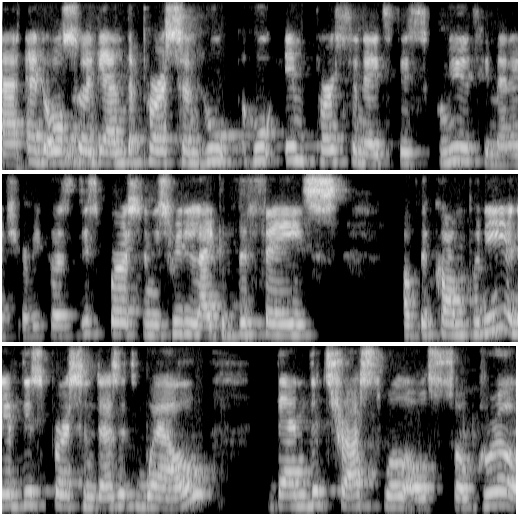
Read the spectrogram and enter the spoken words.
Uh, and also again the person who who impersonates this community manager because this person is really like the face of the company. And if this person does it well then the trust will also grow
